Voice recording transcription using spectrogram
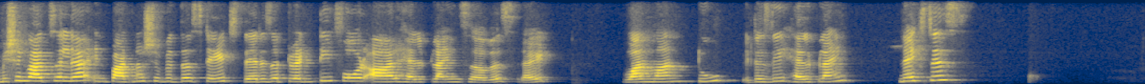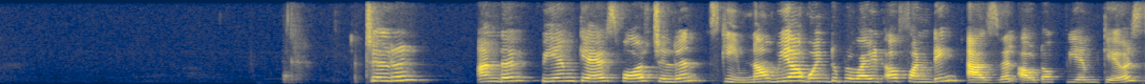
Mission Vatsalya in partnership with the states, there is a 24 hour helpline service, right? 112, it is the helpline. Next is children under PM Cares for Children scheme. Now we are going to provide a funding as well out of PM Cares.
